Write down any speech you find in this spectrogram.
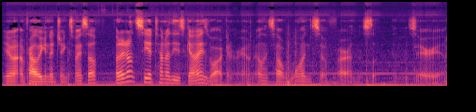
You know I'm probably gonna jinx myself, but I don't see a ton of these guys walking around. I only saw one so far in this in this area.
